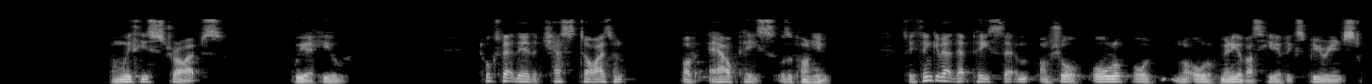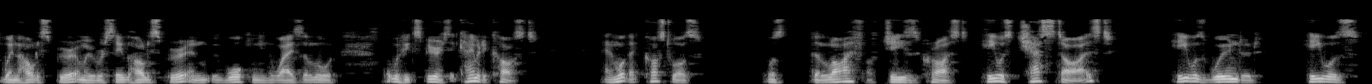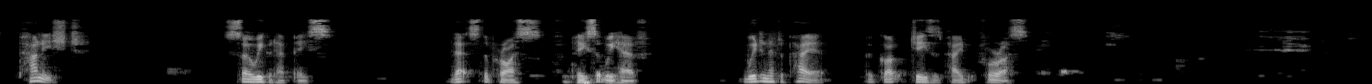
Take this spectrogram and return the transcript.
and with his stripes we are healed. Talks about there the chastisement of our peace was upon him. So you think about that peace that um, I'm sure all of, or not all of, many of us here have experienced when the Holy Spirit and we receive the Holy Spirit and we're walking in the ways of the Lord that we've experienced. It came at a cost. And what that cost was, was the life of Jesus Christ. He was chastised. He was wounded. He was punished so we could have peace. That's the price for peace that we have. We didn't have to pay it, but God, Jesus paid it for us.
